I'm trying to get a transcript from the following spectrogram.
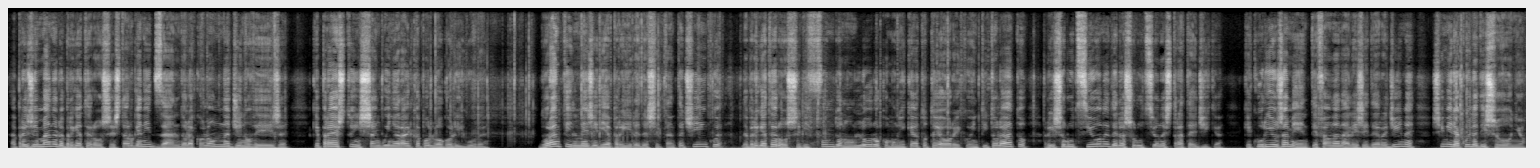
ha preso in mano le Brigate Rosse e sta organizzando la colonna genovese che presto insanguinerà il capoluogo ligure. Durante il mese di aprile del 75, le Brigate Rosse diffondono un loro comunicato teorico intitolato Risoluzione della soluzione strategica, che curiosamente fa un'analisi del regime simile a quella di Sogno,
